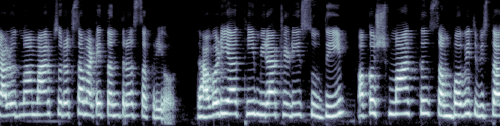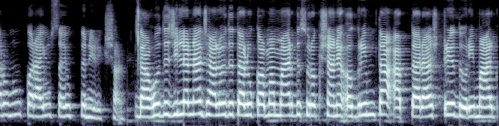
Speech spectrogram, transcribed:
ચાલોદમાં માર્ગ સુરક્ષા માટે તંત્ર સક્રિય ધાવડિયાથી મીરાખેડી સુધી અકસ્માત સંભવિત વિસ્તારોનું કરાયું સંયુક્ત નિરીક્ષણ. દાહોદ જિલ્લાના ઝાલોદ તાલુકામાં માર્ગ સુરક્ષાને અગ્રિમતા આપતા રાષ્ટ્રીય ધોરીમાર્ગ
